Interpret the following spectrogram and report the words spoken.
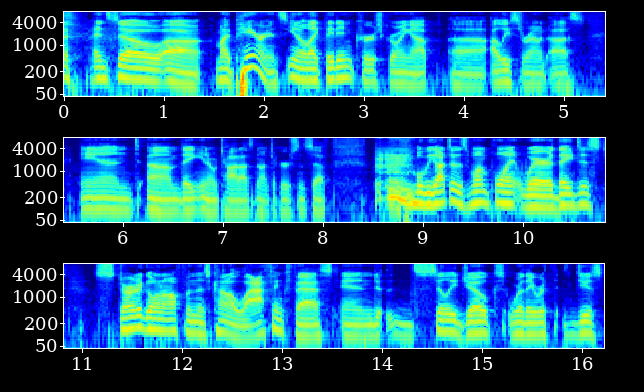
and so uh, my parents, you know, like they didn't curse growing up, uh, at least around us, and um, they, you know, taught us not to curse and stuff. but we got to this one point where they just started going off on this kind of laughing fest and silly jokes where they were th- just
